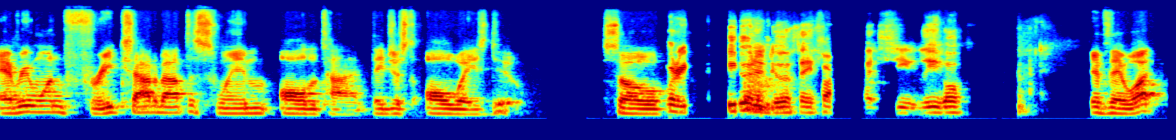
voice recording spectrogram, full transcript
everyone freaks out about the swim all the time. They just always do. So, what are you going to do if they find wetsuit legal? If they what?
